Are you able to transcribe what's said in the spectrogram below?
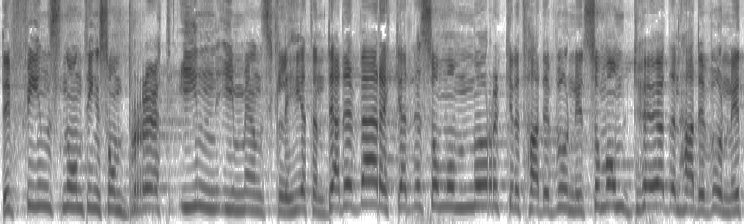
Det finns någonting som bröt in i mänskligheten, där det verkade som om mörkret hade vunnit, som om döden hade vunnit.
